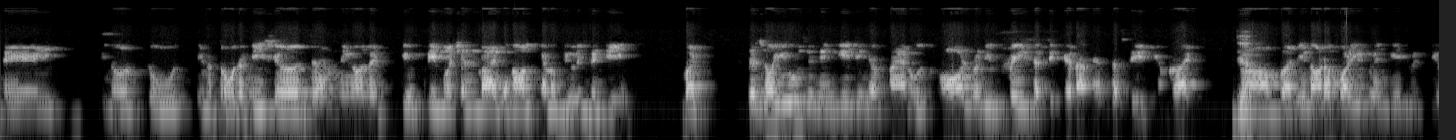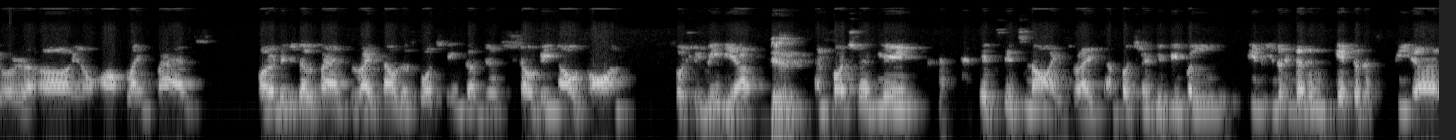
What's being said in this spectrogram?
they, you know, to you know throw the t-shirts and you know like give free merchandise and all kind of during the game. But there's no use in engaging a fan who's already paid the ticket and in the stadium, right? Yeah. Uh, but in order for you to engage with your, uh, you know, offline fans or digital fans, right now the sports teams are just shouting out on social media. yep. Unfortunately, it's it's noise, right? Unfortunately, people it, it doesn't get to the uh,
